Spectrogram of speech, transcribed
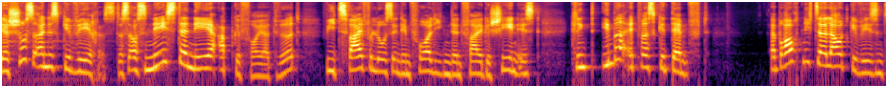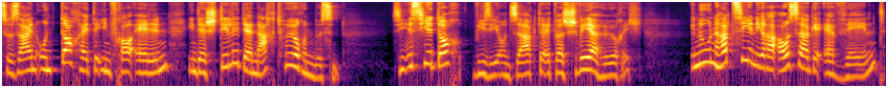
Der Schuss eines Gewehres, das aus nächster Nähe abgefeuert wird, wie zweifellos in dem vorliegenden Fall geschehen ist, klingt immer etwas gedämpft. Er braucht nicht sehr laut gewesen zu sein, und doch hätte ihn Frau Ellen in der Stille der Nacht hören müssen. Sie ist jedoch, wie sie uns sagte, etwas schwerhörig. Nun hat sie in ihrer Aussage erwähnt,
